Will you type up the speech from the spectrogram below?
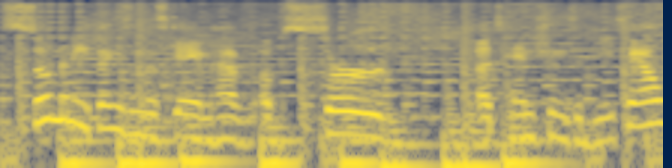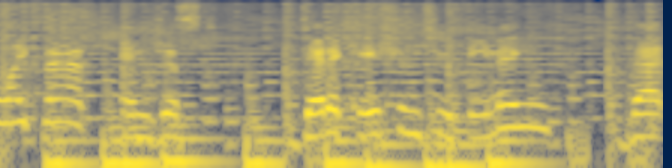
so many things in this game have absurd attention to detail like that, and just dedication to theming that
